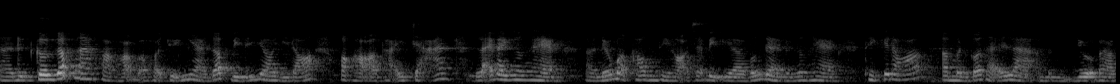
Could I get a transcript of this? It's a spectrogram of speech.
À, định cư gấp ha, hoặc họ họ chuyển nhà gấp vì lý do gì đó, hoặc họ phải trả lãi vay ngân hàng à, nếu mà không thì họ sẽ bị à, vấn đề về ngân hàng. Thì cái đó à, mình có thể là mình dựa vào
